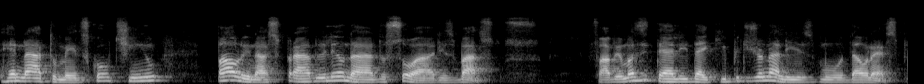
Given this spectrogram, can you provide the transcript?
Renato Mendes Coutinho, Paulo Inácio Prado e Leonardo Soares Bastos. Fábio Mazitelli, da equipe de jornalismo da Unesp.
